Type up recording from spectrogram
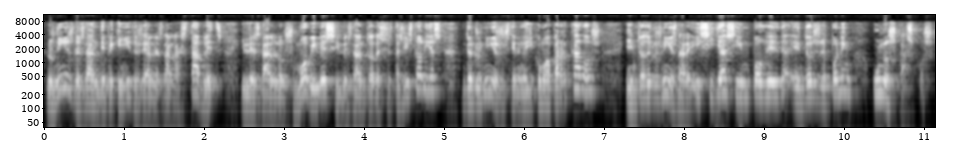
Los niños les dan de pequeñitos, ya les dan las tablets y les dan los móviles y les dan todas estas historias. Entonces los niños los tienen allí como aparcados y entonces los niños nada. Y si ya un poco, entonces le ponen unos cascos.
